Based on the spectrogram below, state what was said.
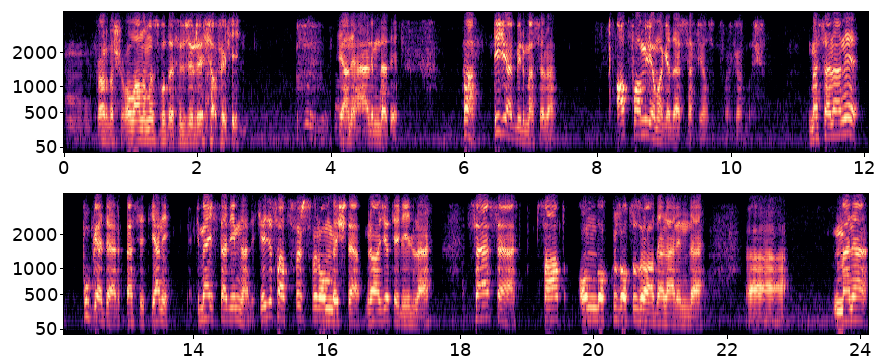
Hmm, Qardaş, olanımız budur. Üzr hesab tamam. Yəni əlimdədir. Ha, digər bir məsələ. Ad familiyama qədər səhv yazıblar qardaş. Məsələni bu qədər bəsit. Yəni demək istədiyim nədir? Gecə saat 00:15-də müraciət eləyirlər. Səhər-səhər saat 19:30 radələrində ə, mənə ə,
